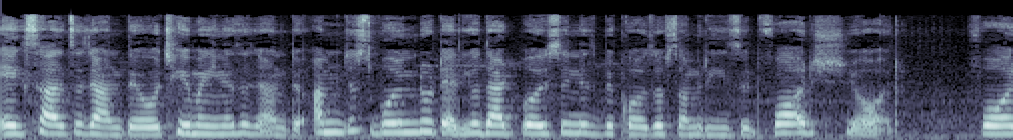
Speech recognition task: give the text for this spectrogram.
एक साल से जानते हो छः महीने से जानते हो I am just going to tell you that person is because of some reason for sure for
